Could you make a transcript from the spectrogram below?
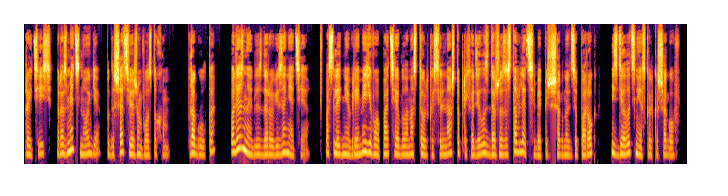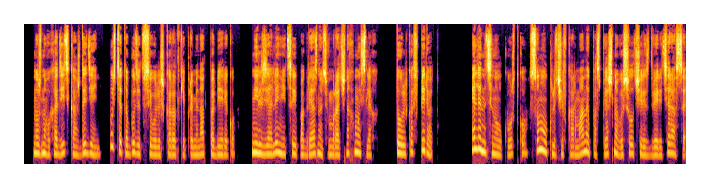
пройтись, размять ноги, подышать свежим воздухом. Прогулка — полезное для здоровья занятие. В последнее время его апатия была настолько сильна, что приходилось даже заставлять себя перешагнуть за порог и сделать несколько шагов. Нужно выходить каждый день. Пусть это будет всего лишь короткий променад по берегу. Нельзя лениться и погрязнуть в мрачных мыслях. Только вперед. Элли натянул куртку, сунул ключи в карман и поспешно вышел через двери террасы,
